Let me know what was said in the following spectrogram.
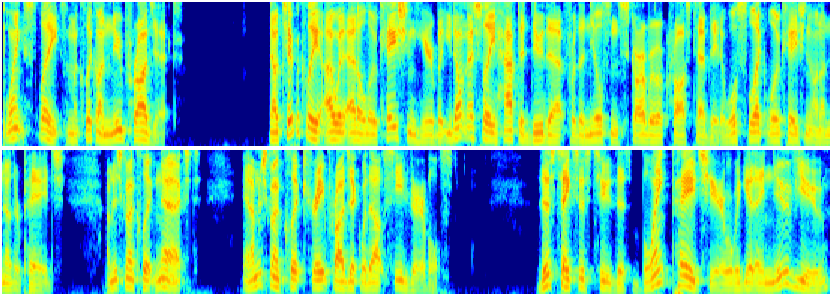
blank slate, so I'm going to click on New Project. Now typically I would add a location here, but you don't necessarily have to do that for the Nielsen Scarborough crosstab data. We'll select location on another page. I'm just going to click next, and I'm just going to click create project without seed variables. This takes us to this blank page here where we get a new view,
